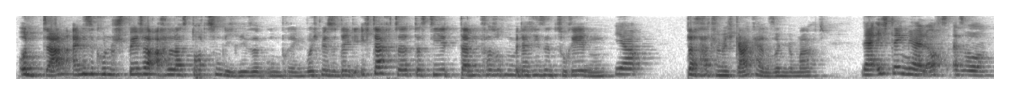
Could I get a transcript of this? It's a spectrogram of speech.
Und dann eine Sekunde später, ach, lass trotzdem die Riesin umbringen. Wo ich mir so denke, ich dachte, dass die dann versuchen, mit der Riesin zu reden. ja. Das hat für mich gar keinen Sinn gemacht. Na, ich denke mir halt auch, also.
